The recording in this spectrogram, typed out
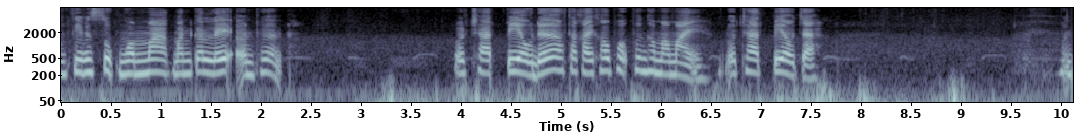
บางทีมันสุกงอมมากมันก็เละเพื่อนรสชาติเปรี้ยวเด้อถ้าใครเข้าเพิ่งเข้ามาใหม่ รสชาติเปรี้ยวจ้ะมัน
